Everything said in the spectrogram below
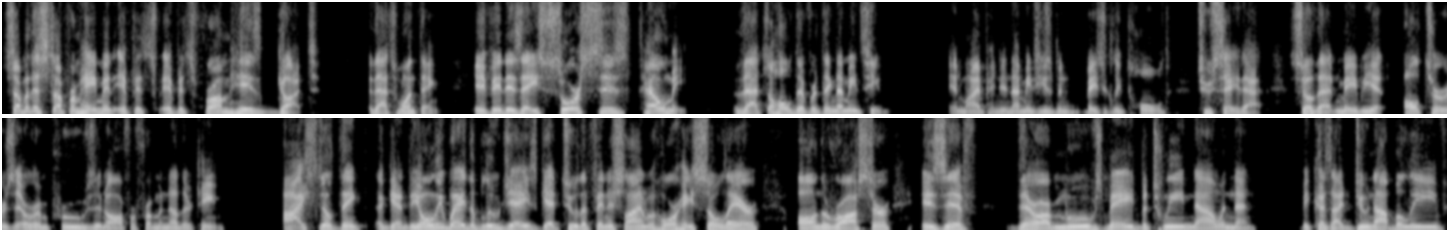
some of this stuff from Heyman, if it's if it's from his gut, that's one thing. If it is a sources tell me, that's a whole different thing. That means he, in my opinion, that means he's been basically told to say that, so Mhm. that maybe it alters or improves an offer from another team. I still think, again, the only way the Blue Jays get to the finish line with Jorge Soler on the roster is if there are moves made between now and then, because I do not believe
